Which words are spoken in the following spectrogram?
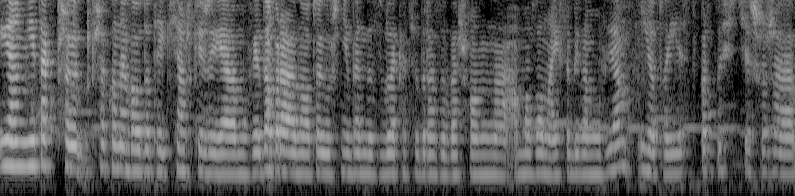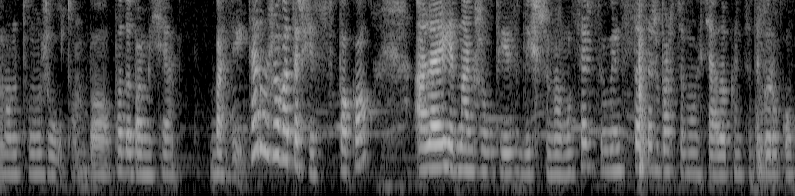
I on mnie tak prze, przekonywał do tej książki, że ja mówię, dobra, no to już nie będę zwlekać, od razu weszłam na Amazona i sobie zamówiłam. I oto jest. Bardzo się cieszę, że mam tą żółtą, bo podoba mi się bardziej. Ta różowa też jest spoko, ale jednak żółty jest bliższy memu sercu, więc to też bardzo bym chciała do końca tego roku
